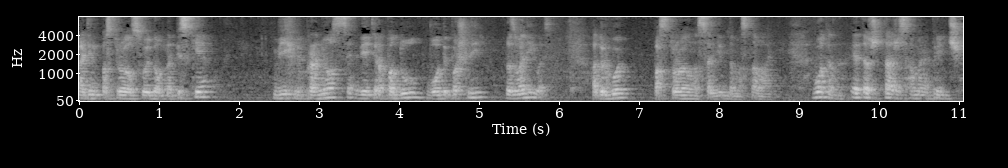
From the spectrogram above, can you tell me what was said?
один построил свой дом на песке, вихрь пронесся, ветер подул, воды пошли, развалилось. А другой построил на солидном основании. Вот она, это же та же самая притча.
